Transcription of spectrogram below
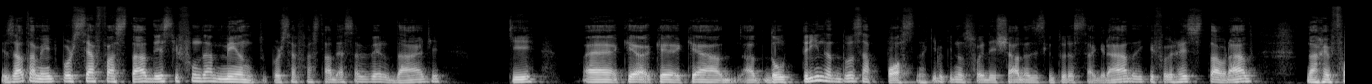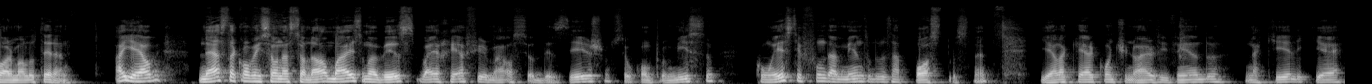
exatamente por se afastar desse fundamento, por se afastar dessa verdade que é, que é, que é, que é a, a, doutrina dos apóstolos, aquilo que nos foi deixado nas Escrituras Sagradas e que foi restaurado na Reforma Luterana. A IELB Nesta convenção nacional, mais uma vez, vai reafirmar o seu desejo, o seu compromisso com este fundamento dos apóstolos, né? E ela quer continuar vivendo naquele que é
